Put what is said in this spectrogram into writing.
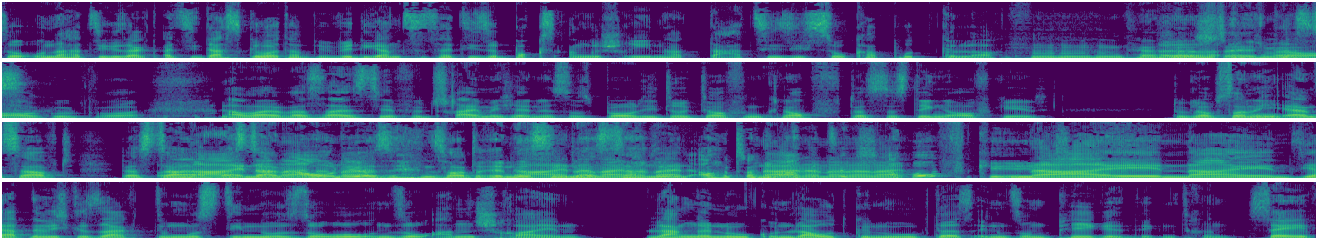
So, und da hat sie gesagt, als sie das gehört hat, wie wir die ganze Zeit diese Box angeschrien hat, da hat sie sich so kaputt gelacht. das stelle ich mir das- aber auch gut vor. Aber was heißt hier für ein Schreimechanismus? Bro, die drückt auf den Knopf, dass das Ding aufgeht. Du glaubst doch nicht Oh. ernsthaft, dass da, Nein, dass da ein nein, nein, nein, Audiosensor drin ist und dass da nein, automatisch aufgeht? Nein, nein. Sie hat nämlich gesagt, du musst die nur so und so anschreien. Lang genug und laut genug, da ist irgend so ein Pegelding drin. Safe.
